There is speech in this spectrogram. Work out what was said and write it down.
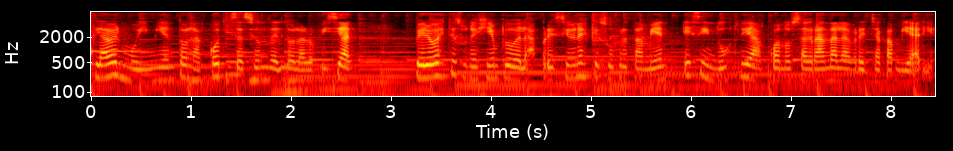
clave el movimiento en la cotización del dólar oficial, pero este es un ejemplo de las presiones que sufre también esa industria cuando se agranda la brecha cambiaria.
